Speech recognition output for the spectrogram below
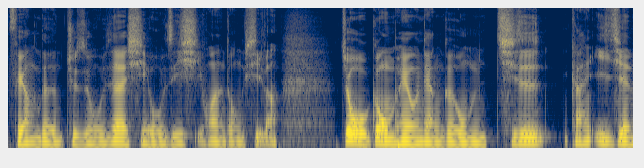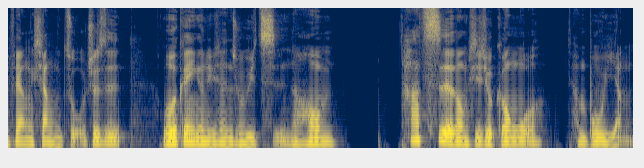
非常的，就是我是在写我自己喜欢的东西啦。就我跟我朋友两个，我们其实看意见非常相左。就是我会跟一个女生出去吃，然后她吃的东西就跟我很不一样。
